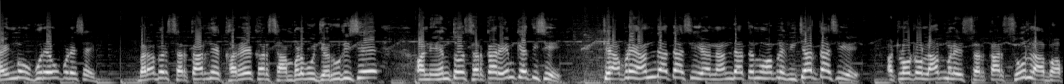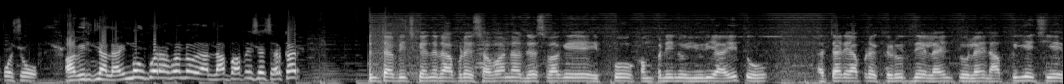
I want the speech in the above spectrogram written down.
લાઇનમાં ઊભું રહેવું પડે સાહેબ. બરાબર, સરકારને ખરેખર સાંભળવું જરૂરી છે. અને એમ તો સરકાર એમ કહેતી છે કે આપણે અન્નદાતા છીએ, અને અન્નદાતાનું આપણે વિચારતા છીએ આટલો તો લાભ મળે. સરકાર શું લાભ આપો છો? આવી રીતના લાઈનમાં ઊભા રાખવાનો લાભ આપે છે સરકાર? જનતા બીજ કેન્દ્ર આપણે સવારના દસ વાગે ઇફકો કંપનીનું યુરિયા આવ્યું હતું અત્યારે આપણે ખેડૂતને લાઈન ટુ લાઈન આપીએ છીએ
